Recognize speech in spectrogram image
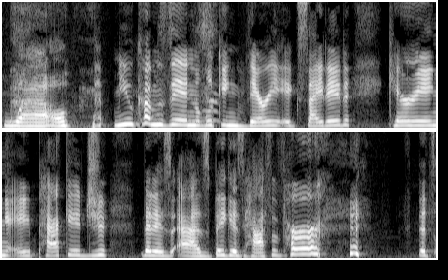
Wow. Mew comes in looking very excited, carrying a package that is as big as half of her, that's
